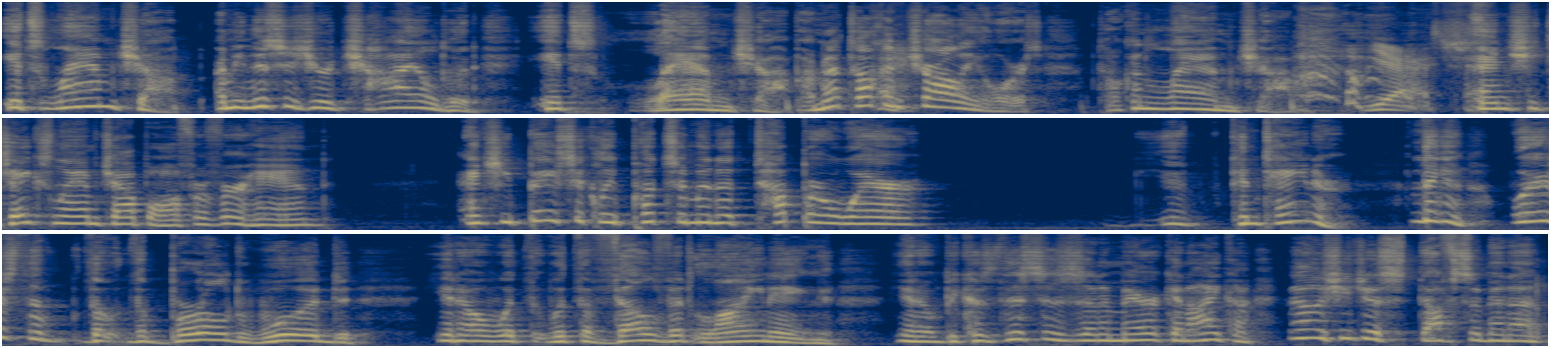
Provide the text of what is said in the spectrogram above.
it's lamb chop. I mean, this is your childhood. It's lamb chop. I'm not talking Charlie horse. I'm talking lamb chop. Yes. And she takes lamb chop off of her hand, and she basically puts him in a Tupperware you- container. I'm thinking, where's the, the the burled wood, you know, with with the velvet lining, you know, because this is an American icon. No, she just stuffs him in a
